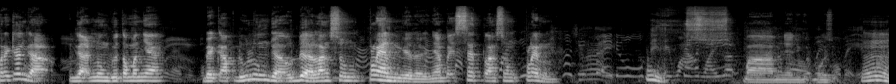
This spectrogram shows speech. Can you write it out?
Mereka nggak nggak nunggu temennya backup dulu nggak, udah langsung plan gitu. Nyampe set langsung plan. ใ spamnya juga bagus hmm.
